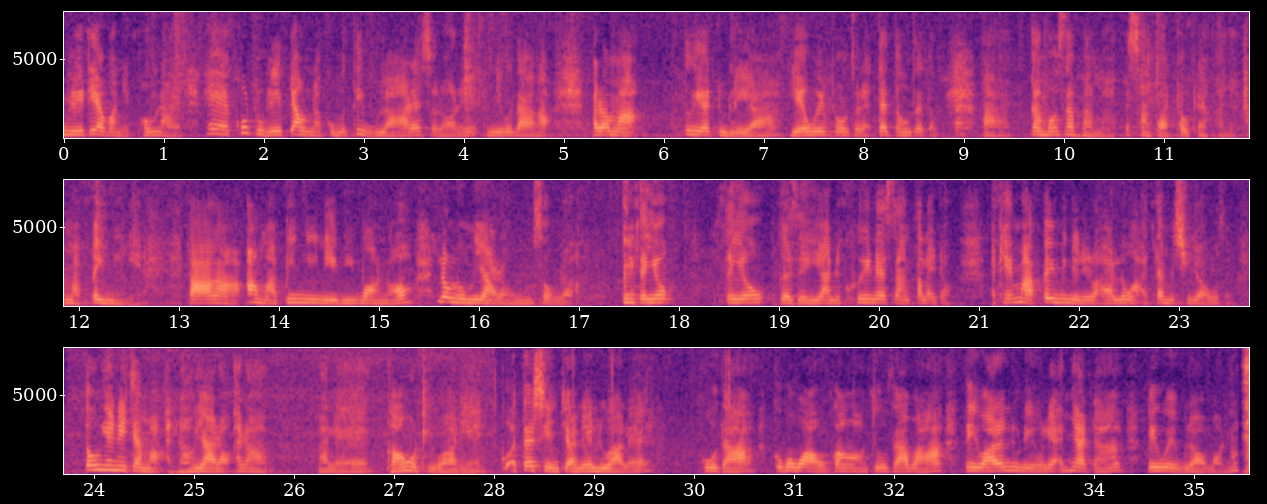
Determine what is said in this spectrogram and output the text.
တူလေးတယောက်ကနေဖုံးလာတယ်ဟဲ့ကိုတူလေးပြောင်းတာကိုမသိဘူးလားတဲ့ဆိုတော့တယ်အမျိုးသားကအဲ့တော့မှသူ့ရဲ့တူလေးကရဲဝင်းထုံးဆိုတဲ့အသက်33အာကမ္ဘောဇဘန်မှာပတ်စံသွားထုတ်တဲ့အခါကျအမှပိတ်မိနေတာဒါကအောက်မှာပြီးမိနေပြီပေါ့နော်လှုပ်လို့မရတော့ဘူးဆိုတော့တရုတ်တရုတ်ကစရီကနေခွေးနဲ့စမ်းတက်လိုက်တော့အထဲမှာပိတ်မိနေတယ်တော့အလုံးကအသက်မရှိတော့ဘူးဆိုတော့၃ရက်နေ့ကျမှအလောင်းရတော့အဲ့ဒါမလဲခေါင်းကိုထိသွားတယ်ကိုအသက်ရှင်ကြံတဲ့လူကလည်း ကိုသာကိုဘဝကိုကောင်းအောင်ကြိုးစားပါတည်သွားတဲ့လူတွေကိုလည်းအမျှတမ်းပေးဝေပြီးတော့ပေါ့နော်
